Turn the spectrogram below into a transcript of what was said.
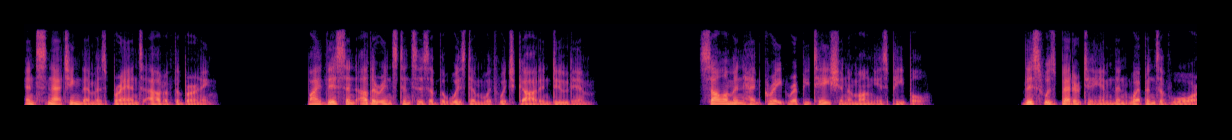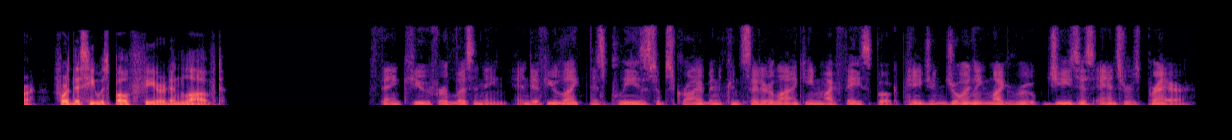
and snatching them as brands out of the burning. By this and other instances of the wisdom with which God endued him. Solomon had great reputation among his people. This was better to him than weapons of war, for this he was both feared and loved. Thank you for listening and if you liked this please subscribe and consider liking my Facebook page and joining my group Jesus Answers Prayer.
